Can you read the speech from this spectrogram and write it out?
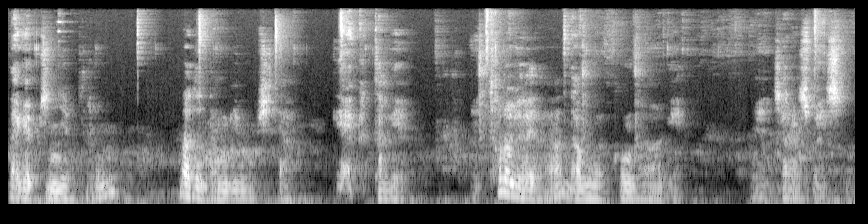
낙엽 진잎들은 하나도 남김없이 다 깨끗하게 털어줘야 나무가 건강하게 예, 자랄 수가 있습니다.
